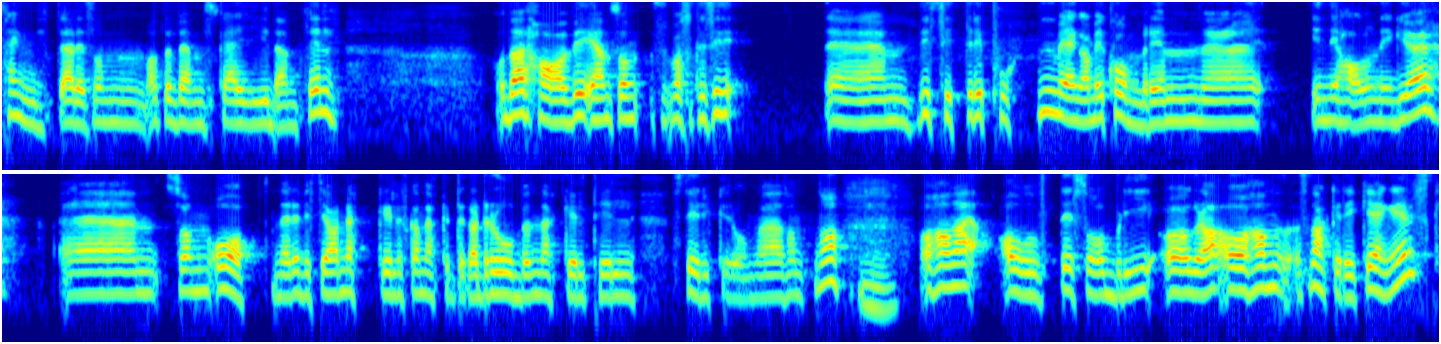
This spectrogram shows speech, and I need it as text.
tenkte jeg liksom at hvem skal jeg gi den til? Og der har vi en sånn Hva skal jeg si eh, De sitter i porten med en gang vi kommer inn, eh, inn i hallen i Gjør. Eh, som åpner hvis de har nøkkel, skal ha nøkkel til garderoben, nøkkel til styrkerommet og sånt noe. Og han er alltid så blid og glad, og han snakker ikke engelsk.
